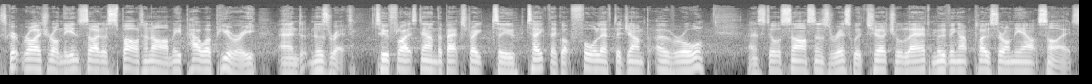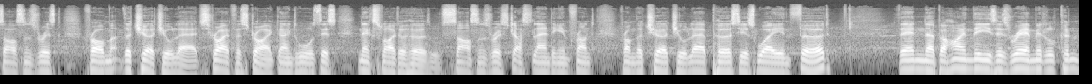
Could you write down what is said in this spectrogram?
Scriptwriter on the inside of Spartan Army, Power Puri, and Nusret. Two flights down the back straight to take. They've got four left to jump overall. And still Sarson's risk with Churchill Lad moving up closer on the outside. Sarson's risk from the Churchill Lad, stride for stride, going towards this next flight of hurdles. Sarson's risk just landing in front from the Churchill Lad. Perseus Way in third. Then uh, behind these is Rare Middleton.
